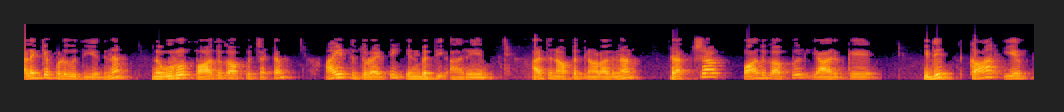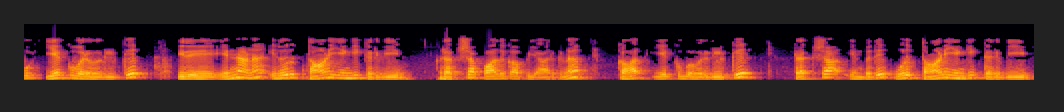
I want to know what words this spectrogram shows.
அழைக்கப்படுவது எதுனா நுகர்வோர் பாதுகாப்பு சட்டம் ஆயிரத்தி தொள்ளாயிரத்தி எண்பத்தி ஆறு. அடுத்து நாற்பத்தி நாலாவதுனா ரக்ஷா பாதுகாப்பு யாருக்கு? இது கார் இயக்கு இயக்குபவர்களுக்கு. இது என்னன்னா இது ஒரு தானியங்கி கருவி. ரக்ஷா பாதுகாப்பு யாருக்குன்னா? கார் இயக்குபவர்களுக்கு. ரக்ஷா என்பது ஒரு தானியங்கி கருவி.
